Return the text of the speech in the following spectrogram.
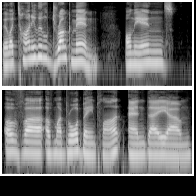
they're like tiny little drunk men on the ends of uh, of my broad bean plant, and they um,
